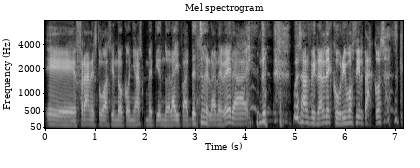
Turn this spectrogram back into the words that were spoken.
Eh, Fran estuvo haciendo coñas metiendo el iPad dentro de la nevera. pues al final descubrimos ciertas cosas que,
